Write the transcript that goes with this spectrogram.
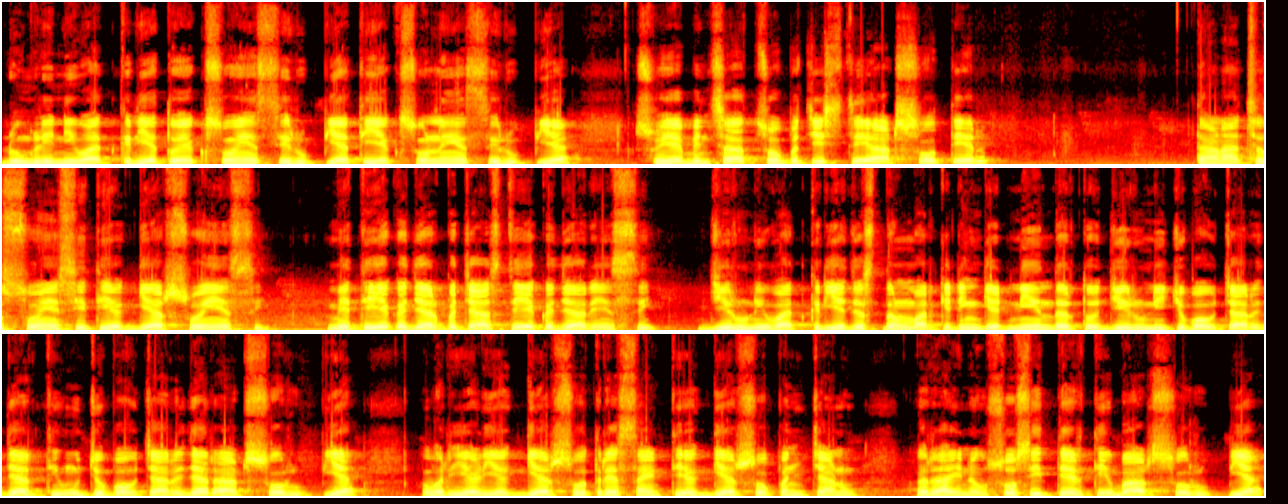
ડુંગળીની વાત કરીએ તો એકસો એંસી રૂપિયાથી એકસો ને એંસી રૂપિયા, સોયાબીન સાતસો પચીસથી આઠસો તેર, ધાણા છસો એંસીથી અગિયારસો એંસી, મેથી એક હજાર પચાસથી એક હજાર એંસી જીરુની વાત કરીએ જસદણ માર્કેટિંગ ગેટની અંદર, તો જીરું નીચો ચાર હજારથી ઊંચો ભાવ ચાર હજાર આઠસો રૂપિયા, વરિયાળી અગિયારસો ત્રેસાઠથી અગિયારસો પંચાણું, રાઈ નવસો સિત્તેરથી બારસો રૂપિયા.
